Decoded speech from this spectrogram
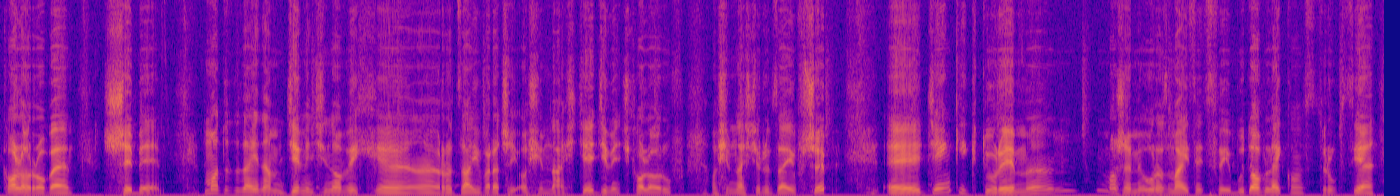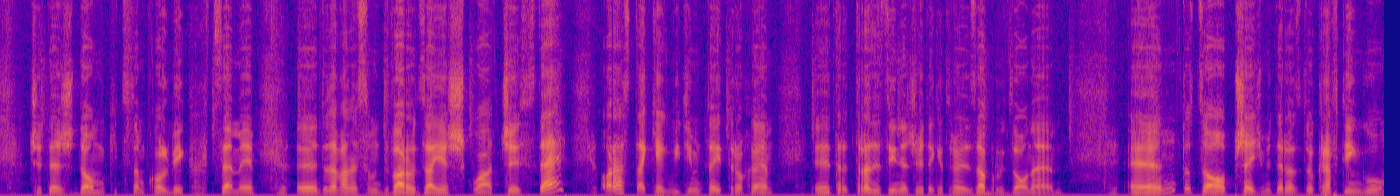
kolorowe szyby. Mod dodaje nam 9 nowych e, rodzajów, a raczej 18, 9 kolorów, 18 rodzajów szyb, e, dzięki którym e, możemy urozmaicać swoje budowle, konstrukcje, czy też domki, co tamkolwiek chcemy. E, dodawane są dwa rodzaje szkła czyste oraz tak jak widzimy tutaj trochę e, tra tradycyjne, czyli takie trochę zabrudzone. E, no to co, przejdźmy teraz do craftingu.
